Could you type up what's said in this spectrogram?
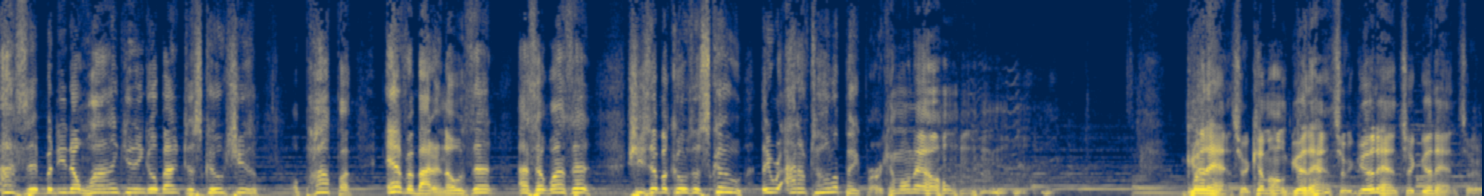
I said, but you know why you didn't go back to school? She said, well, Papa, everybody knows that. I said, why is that? She said, because of school, they were out of toilet paper. Come on now. good answer. Come on, good answer. Good answer. Good answer.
